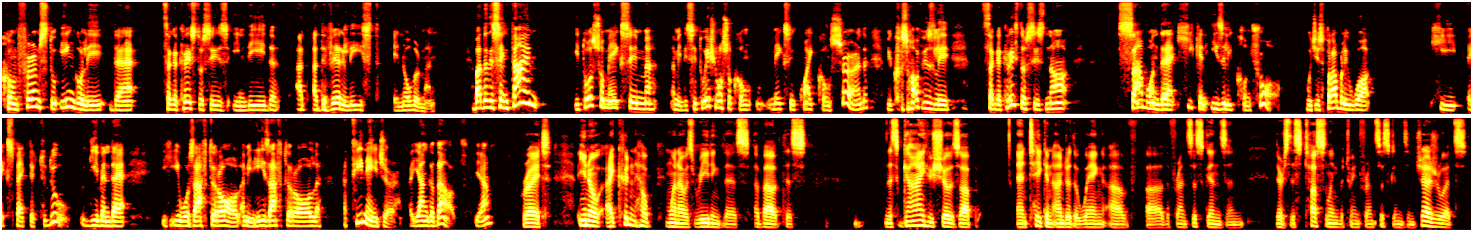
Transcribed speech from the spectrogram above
confirms to Ingoli that Zaga Christos is indeed, at, at the very least, a nobleman. But at the same time, it also makes him, I mean, the situation also con- makes him quite concerned because obviously Zaga Christos is not someone that he can easily control, which is probably what he expected to do, given that he was, after all, I mean, he's, after all, a teenager, a young adult. Yeah. Right. You know, I couldn't help when I was reading this about this this guy who shows up and taken under the wing of uh, the Franciscans, and there's this tussling between Franciscans and Jesuits.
